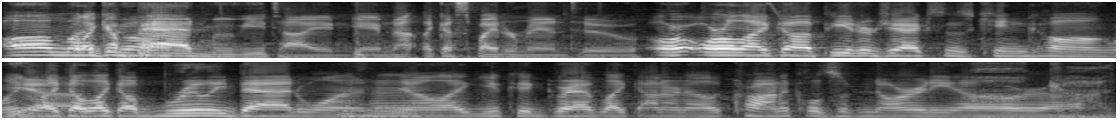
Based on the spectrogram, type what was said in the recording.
oh my like god. Like a bad movie tie-in game, not like a Spider-Man 2. or, or like uh, Peter Jackson's King Kong, like Yeah. like a like a really bad one. You know, like you could grab like I don't know Chronicles of Narnia or uh, God,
